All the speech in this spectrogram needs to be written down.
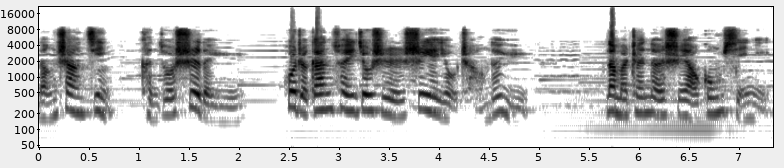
能上进、肯做事的鱼，或者干脆就是事业有成的鱼，那么真的是要恭喜你，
